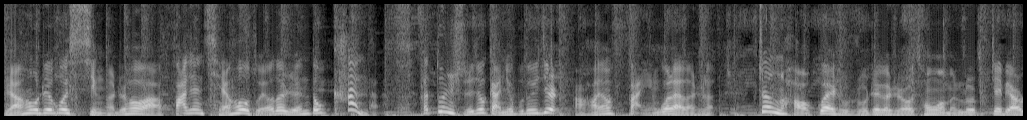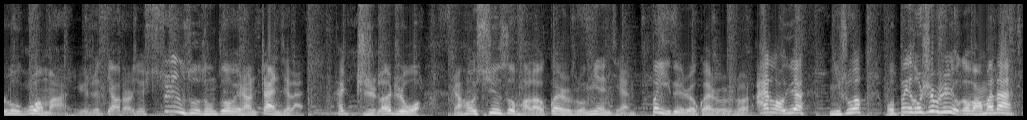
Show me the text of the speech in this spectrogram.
然后这货醒了之后啊，发现前后左右的人都看他，他顿时就感觉不对劲儿啊，好像反应过来了似的。正好怪叔叔这个时候从我们路这边路过嘛，于是调调就迅速从座位上站起来，还指了指我，然后迅速跑到怪叔叔面前，背对着怪叔叔说：“哎，老岳，你说我背后是不是有个王八蛋？”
